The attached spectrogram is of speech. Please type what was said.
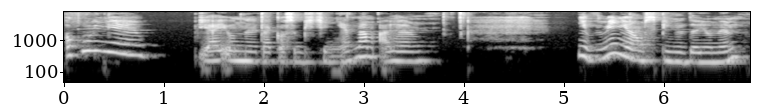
Ogólnie ja Juny tak osobiście nie znam, ale nie wymieniłam spiny do Juny.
